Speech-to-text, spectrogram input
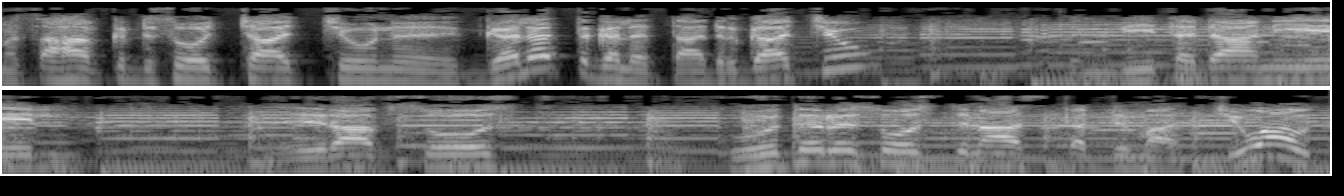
መጽሐፍ ቅዱሶቻችሁን ገለጥ ገለጥ አድርጋችሁ ትንቢተ ዳንኤል ምዕራፍ ሦስት ቁጥር ሦስትን አስቀድማችሁ አውጡ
